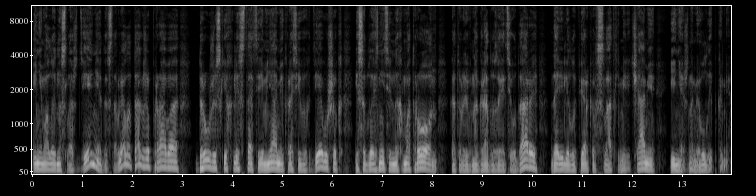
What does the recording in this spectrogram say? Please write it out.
и немалое наслаждение доставляло также право дружеских листать ремнями красивых девушек и соблазнительных матрон, которые в награду за эти удары дарили луперков сладкими речами и нежными улыбками.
